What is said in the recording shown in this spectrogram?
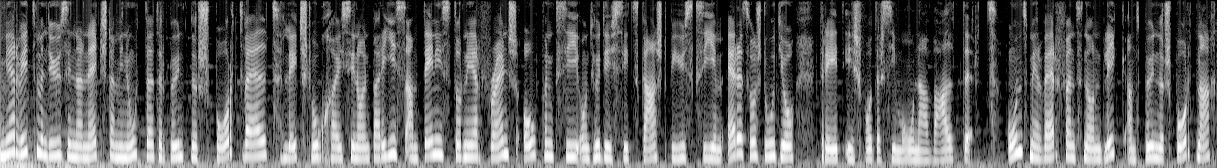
Wir widmen uns in der nächsten Minute der Bündner Sportwelt. Letzte Woche war sie noch in Paris am Tennisturnier French Open und heute ist sie zu Gast bei uns im RSO-Studio. Die Rede ist von der Simona Waltert. Und wir werfen noch einen Blick an die Bündner Sportnacht.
